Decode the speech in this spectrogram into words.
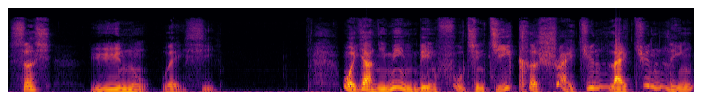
瑟西余怒未息。我要你命令父亲即刻率军来君临。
